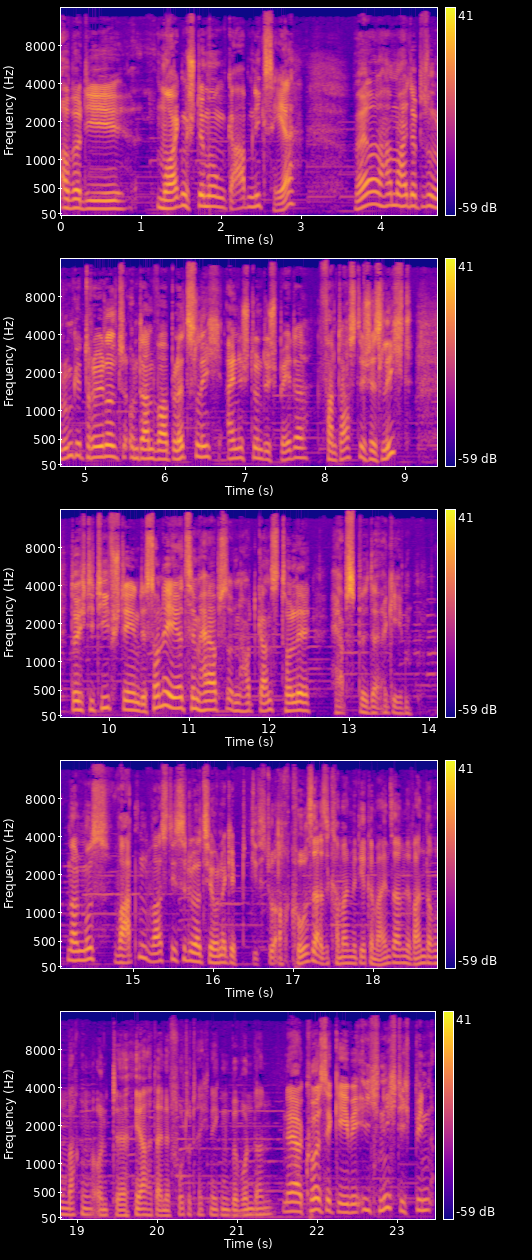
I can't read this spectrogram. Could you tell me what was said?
Aber die Morgenstimmung gab nichts her. Naja, haben wir halt ein bisschen rumgetrödelt und dann war plötzlich eine Stunde später fantastisches Licht durch die tiefstehende Sonne jetzt im Herbst und hat ganz tolle Herbstbilder ergeben. Man muss warten, was die Situation ergibt. Gibst du auch Kurse? Also kann man mit dir gemeinsam eine Wanderung machen und äh, ja, deine Fototechniken bewundern? Naja, Kurse gebe ich nicht. Ich bin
